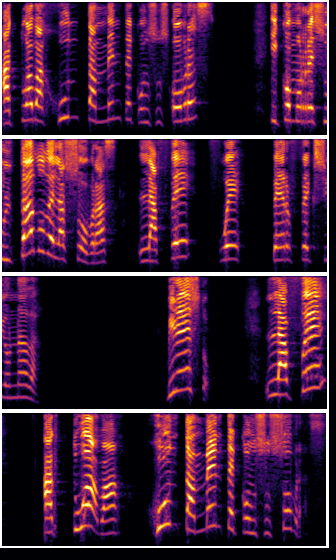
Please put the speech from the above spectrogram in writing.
actuaba juntamente con sus obras y como resultado de las obras, la fe fue perfeccionada. Mire esto, la fe actuaba juntamente con sus obras.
